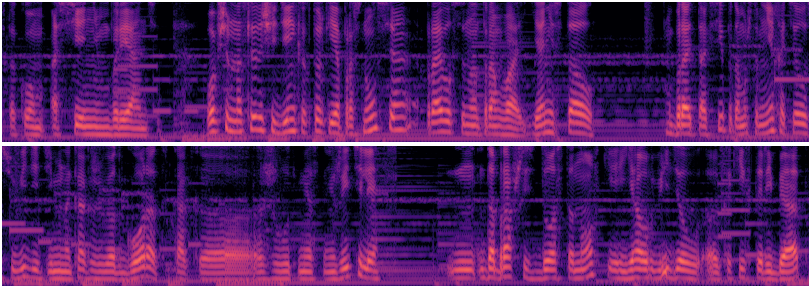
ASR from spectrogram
в таком осеннем варианте. В общем, на следующий день, как только я проснулся, отправился на трамвай. Я не стал брать такси, потому что мне хотелось увидеть именно как живет город, как э, живут местные жители. Добравшись до остановки, я увидел э, каких-то ребят,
